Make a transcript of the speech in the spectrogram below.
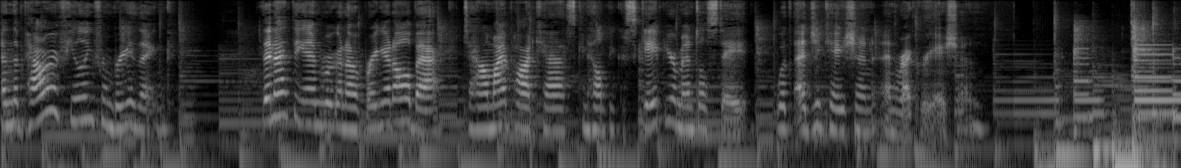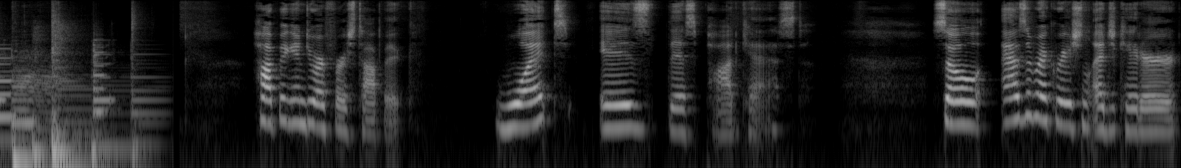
and the power of healing from breathing. Then at the end, we're going to bring it all back to how my podcast can help you escape your mental state with education and recreation. Hopping into our first topic What is this podcast? So, as a recreational educator,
